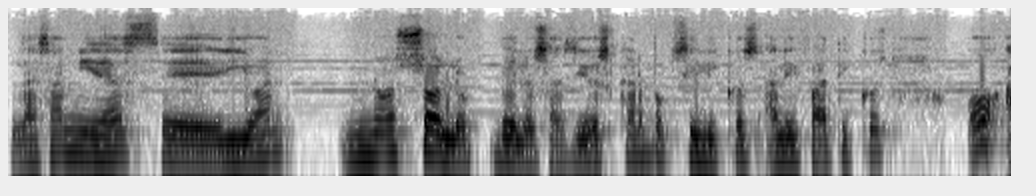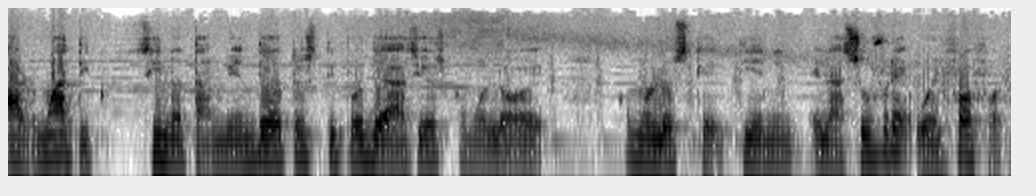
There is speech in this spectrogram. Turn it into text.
Las amidas se derivan no solo de los ácidos carboxílicos alifáticos o aromáticos, sino también de otros tipos de ácidos como, como los que tienen el azufre o el fósforo.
